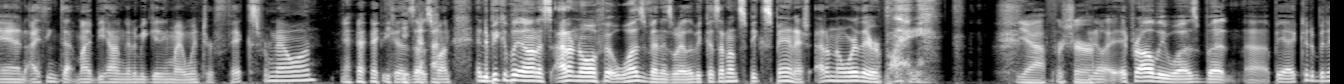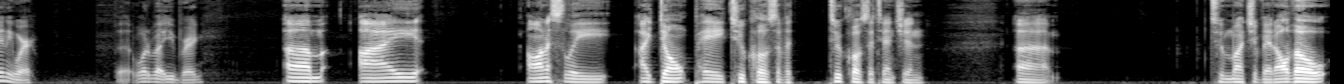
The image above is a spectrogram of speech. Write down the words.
and I think that might be how I'm going to be getting my winter fix from now on because that was fun. And to be completely honest, I don't know if it was Venezuela because I don't speak Spanish. I don't know where they were playing. Yeah, for sure. You know, it, it probably was, but uh, but yeah, it could have been anywhere. But what about you, Brig? Um, I honestly I don't pay too close of a too close attention, um, to much of it, although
